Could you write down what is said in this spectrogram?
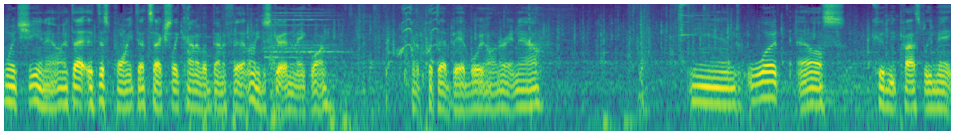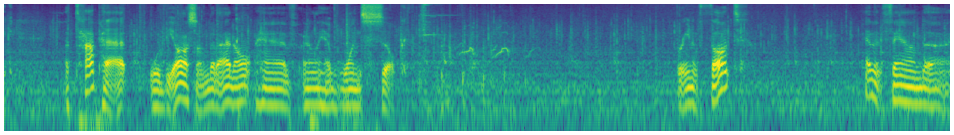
Which, you know, at that at this point, that's actually kind of a benefit. Let me just go ahead and make one. I'm to put that bad boy on right now. And what else could we possibly make? A top hat would be awesome, but I don't have, I only have one silk. Brain of Thought? Haven't found uh,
